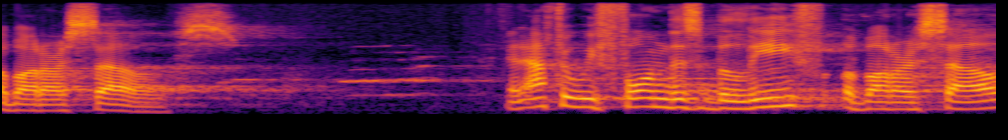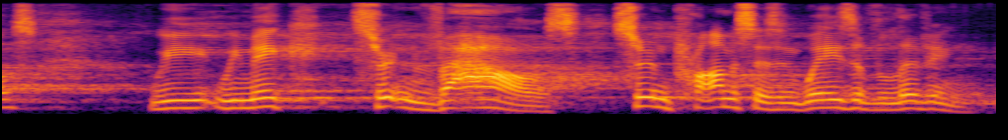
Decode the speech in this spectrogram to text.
about ourselves. And after we form this belief about ourselves, we, we make certain vows, certain promises, and ways of living.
